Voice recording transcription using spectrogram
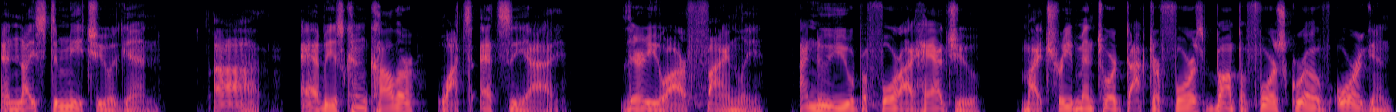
And nice to meet you again. Ah, Abies concolor, Wattezii. There you are, finally. I knew you before I had you. My tree mentor, Dr. Forrest Bump of Forest Grove, Oregon,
